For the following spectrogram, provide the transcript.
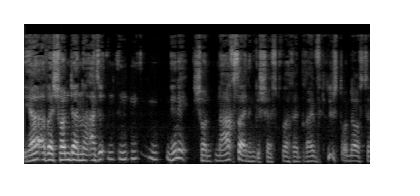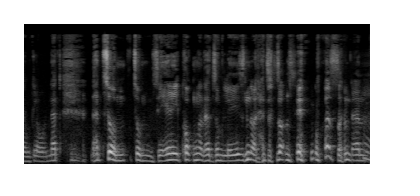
Ja, aber schon dann, also, nee, nee, schon nach seinem Geschäft war er dreiviertel Stunde auf dem Klo. Nicht, nicht zum, zum Serie gucken oder zum Lesen oder zu sonst irgendwas, sondern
